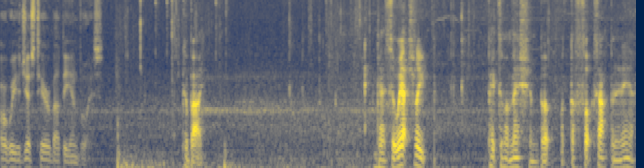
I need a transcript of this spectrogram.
Or were you just here about the invoice? Goodbye. Okay, so we actually picked up a mission, but what the fuck's happening here?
